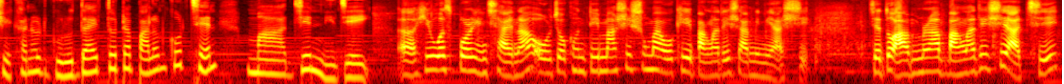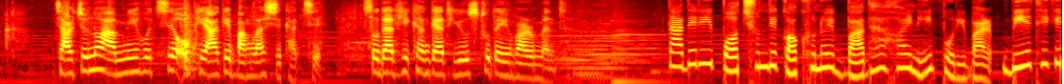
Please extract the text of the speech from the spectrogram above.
শেখানোর গুরুদায়িত্বটা পালন করছেন মা জেন নিজেই। হি ওয়াজ ইন চায়না যখন তিন মাসের সময় ওকে বাংলাদেশে আমি নিয়ে আসি। যেহেতু আমরা বাংলাদেশে আছি, যার জন্য আমি হচ্ছে ওকে আগে বাংলা শেখাচ্ছি so that he can get use to the environment তাদের এই পছন্দে কখনোই বাধা হয়নি পরিবার। বিয়ে থেকে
